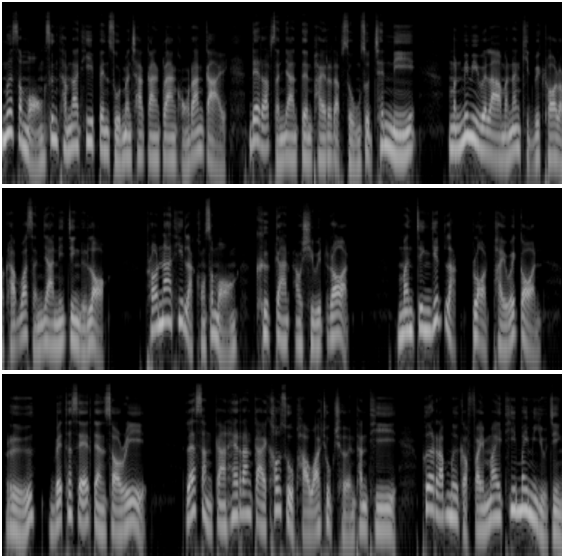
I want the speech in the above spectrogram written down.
เมื่อสมองซึ่งทำหน้าที่เป็นศูนย์บัญชาการกลางของร่างกาย ได้รับสัญญาณเตือนภัยระดับสูงสุดเช่นนี้ มันไม่มีเวลามานั่งคิดวิเคราะห์หรอกครับว่าสัญญาณนี้จริงหรือหลอก เพราะหน้าที่หลักของสมองคือการเอาชีวิตรอด มันจึงยึดหลักปลอดภัยไว้ก่อน หรือ better safe than sorry และสั่งการให้ร่างกายเข้าสู่ภาวะฉุกเฉินทันที เพื่อรับมือกับไฟไหม้ที่ไม่มีอยู่จริง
